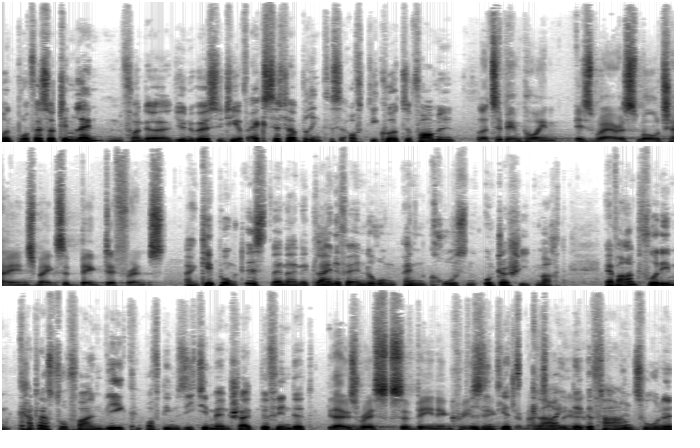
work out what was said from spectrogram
Und Professor Tim Lenton von der University of Exeter bringt es auf die kurze Formel. Ein Kipppunkt ist, wenn eine kleine Veränderung einen großen Unterschied macht. Er warnt vor dem katastrophalen Weg, auf dem sich die Menschheit befindet. Wir sind jetzt klar in der Gefahrenzone,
